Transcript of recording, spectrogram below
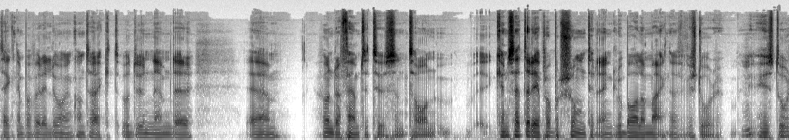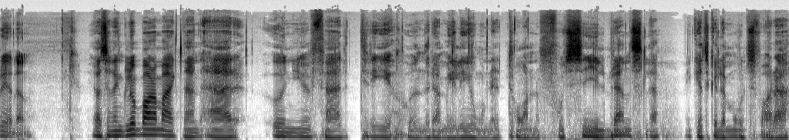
teckna på väldigt låga kontrakt och du nämnde eh, 150 000 ton. Kan du sätta det i proportion till den globala marknaden? För förstår, mm. Hur stor är den? Alltså den globala marknaden är ungefär 300 miljoner ton fossilbränsle, vilket skulle motsvara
